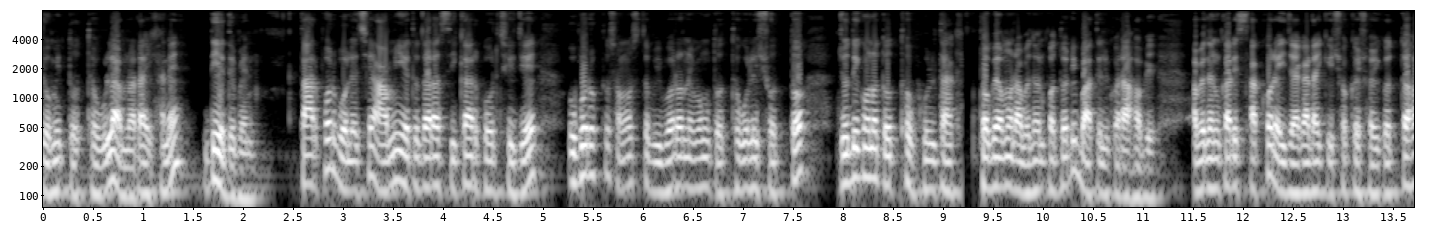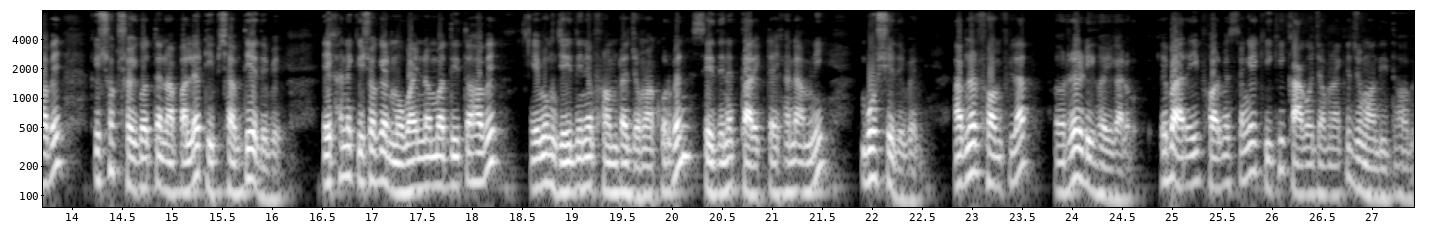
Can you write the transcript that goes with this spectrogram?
জমির তথ্যগুলো আপনারা এখানে দিয়ে দেবেন। তারপর বলেছে, আমি এত দ্বারা স্বীকার করছি যে, উপরোক্ত সমস্ত বিবরণ এবং তথ্যগুলি সত্য। যদি কোনো তথ্য ভুল থাকে, তবে আমার আবেদনপত্রটি বাতিল করা হবে। আবেদনকারী স্বাক্ষর এই জায়গাটায় কৃষককে সই করতে হবে। কৃষক সই করতে না পারলে টিপছাপ দিয়ে দেবে। এখানে কৃষকের মোবাইল নম্বর দিতে হবে এবং যেই দিনে ফর্মটা জমা করবেন, সেই দিনের তারিখটা এখানে আপনি বসিয়ে দেবেন। আপনার ফর্ম ফিল আপ রেডি হয়ে গেল। এবার এই ফর্মের সঙ্গে কি কি কাগজ আপনাকে জমা দিতে হবে?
